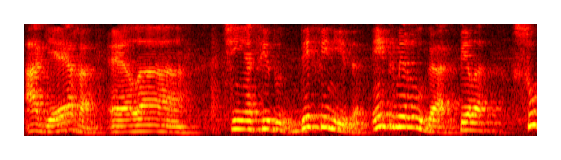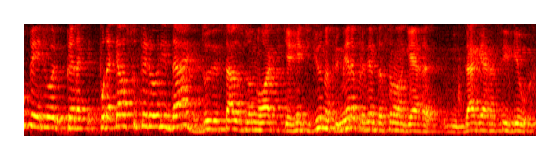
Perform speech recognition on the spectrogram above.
a guerra ela tinha sido definida, em primeiro lugar, pela superior, pela, por aquela superioridade dos Estados do Norte que a gente viu na primeira apresentação da guerra, da guerra civil,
